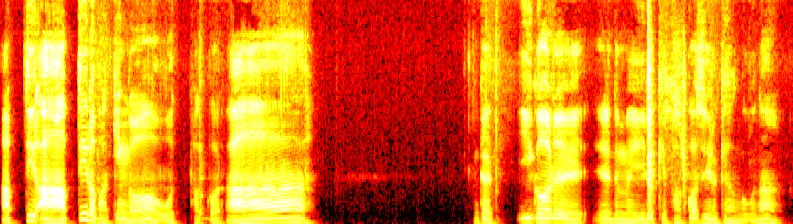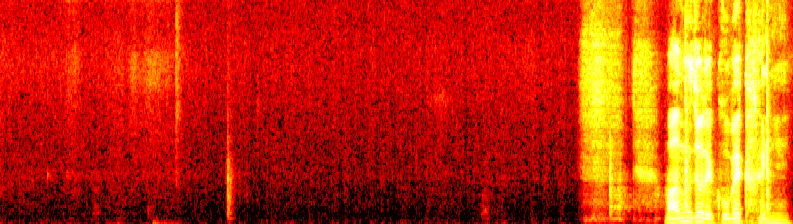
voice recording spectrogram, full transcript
앞뒤 아 앞뒤로 바뀐 거 옷 바꿔 아. 그러니까 이거를 예를 들면 이렇게 바꿔서 이렇게 하는 거구나. 만우절에 고백하니.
